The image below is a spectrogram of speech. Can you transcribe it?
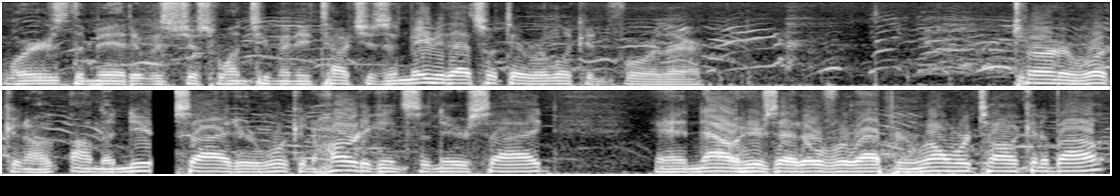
Where's the mid? It was just one too many touches, and maybe that's what they were looking for there. Turner working on, on the near side, or working hard against the near side, and now here's that overlapping run we're talking about.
